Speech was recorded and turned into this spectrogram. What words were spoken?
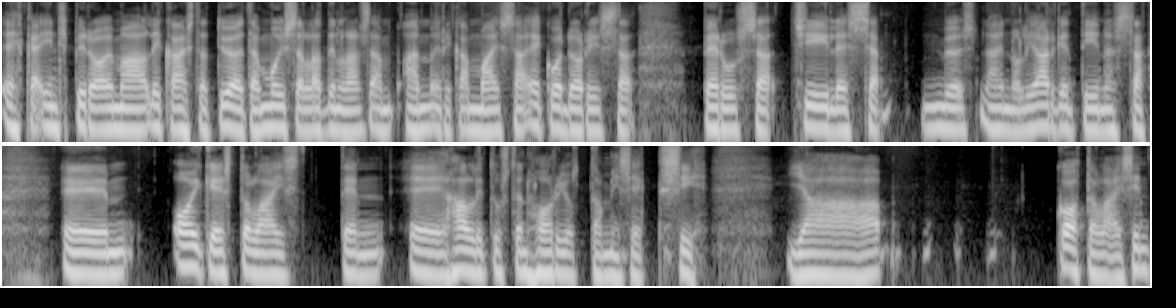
ehkä inspiroimaa likaista työtä muissa latinalaisen Amerikan maissa, Ecuadorissa, Perussa, Chilessä, myös näin oli Argentiinassa, oikeistolaisten hallitusten horjuttamiseksi. Ja kohtalaisin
